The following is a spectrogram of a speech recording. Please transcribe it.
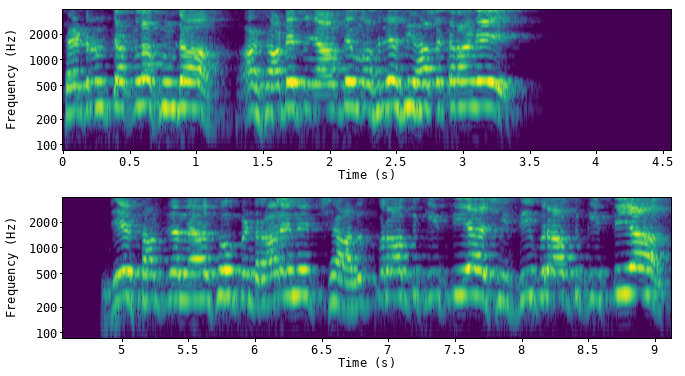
ਸੈਂਟਰ ਨੂੰ ਚੱਕ ਲਾ ਖੁੰਡਾ। ਆ ਸਾਡੇ ਪੰਜਾਬ ਦੇ ਮਸਲੇ ਅਸੀਂ ਹੱਲ ਕਰਾਂਗੇ। ਜੇ ਸੰਤ ਜਰਨੈਲ ਸਿੰਘ ਪਿੰਡਰਾਲੇ ਨੇ ਸ਼ਹਾਦਤ ਪ੍ਰਾਪਤ ਕੀਤੀ ਆ, ਸ਼ਹੀਦੀ ਪ੍ਰਾਪਤ ਕੀਤੀ ਆ,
